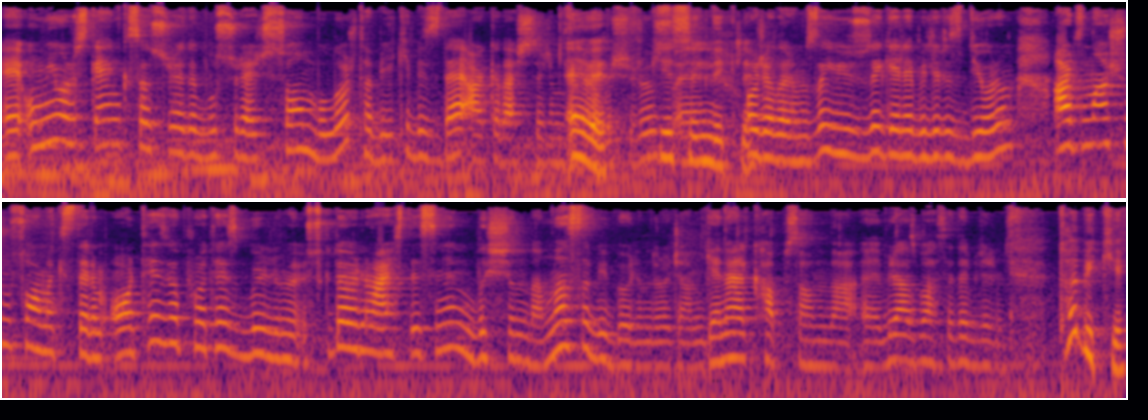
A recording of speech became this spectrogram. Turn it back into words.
Ee, umuyoruz ki en kısa sürede bu süreç son bulur. Tabii ki biz de arkadaşlarımızla Evet, konuşuruz. Ee, kesinlikle. hocalarımızla yüz yüze gelebiliriz diyorum. Ardından şunu sormak isterim. Ortez ve protez bölümü Üsküdar Üniversitesi'nin dışında nasıl bir bölümdür hocam? Genel kapsamda e, biraz bahsedebilir misiniz? Tabii ki.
